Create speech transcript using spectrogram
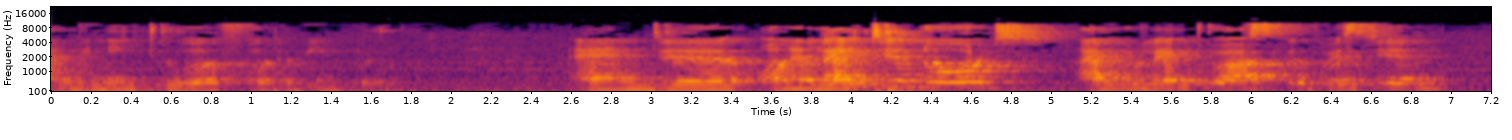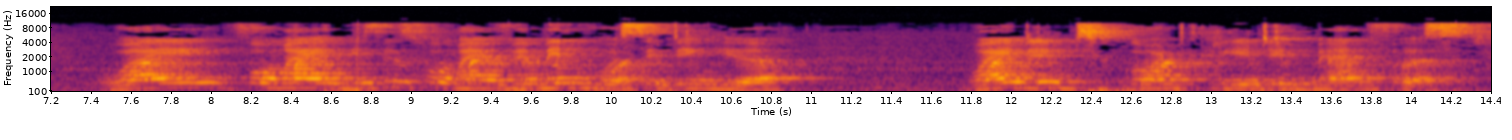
And we need to work for the people. And uh, on a lighter note, I would like to ask a question. Why, for my, this is for my women who are sitting here, why did God created man first?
